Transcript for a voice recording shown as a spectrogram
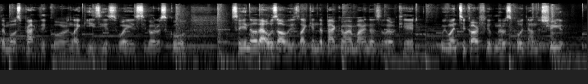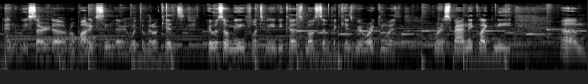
the most practical and like easiest way is to go to school so you know that was always like in the back of my mind as a little kid we went to garfield middle school down the street and we started a robotics team there with the little kids it was so meaningful to me because most of the kids we were working with were hispanic like me um,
